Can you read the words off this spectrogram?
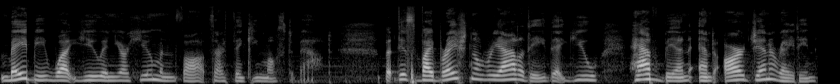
may be what you and your human thoughts are thinking most about. But this vibrational reality that you have been and are generating,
